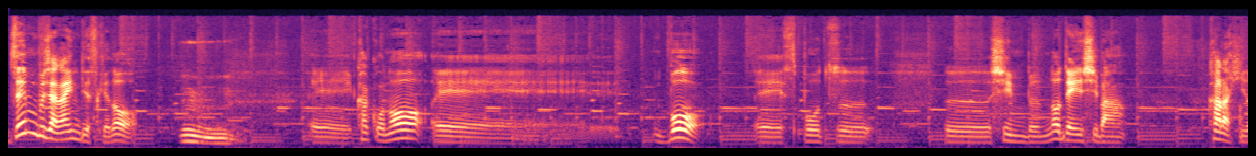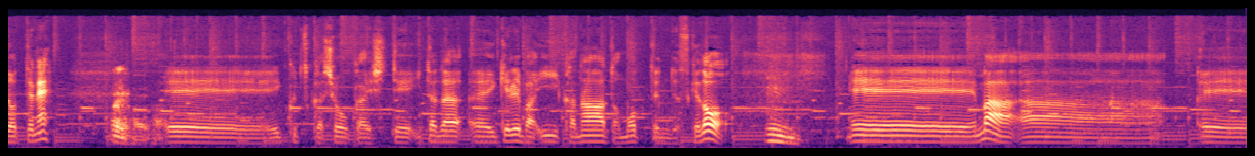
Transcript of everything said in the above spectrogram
全部じゃないんですけど、うん。えー過去の、えー某、えースポーツ新聞の電子版から拾ってね、はいはいはい。えーいくつか紹介していただえーいければいいかなと思ってるんですけど、うん。えーまああーえー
